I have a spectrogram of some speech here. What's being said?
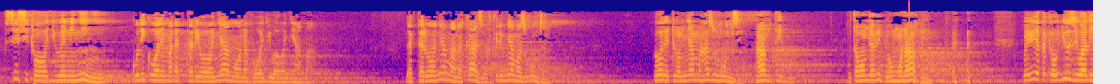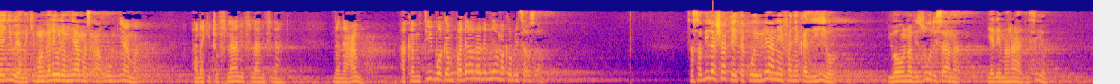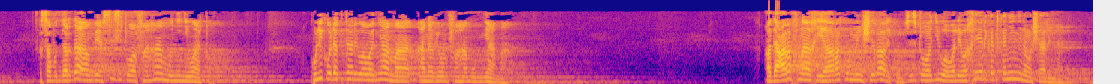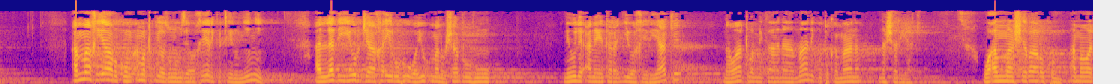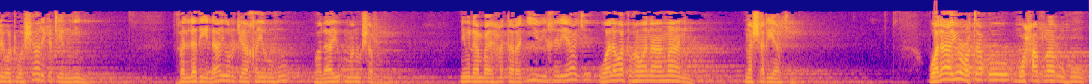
sisi tuwajueni nyinyi kuliko wale madaktari wa wanyama wanavyowajua wanyama. Daktari wa wanyama ana kazi ufikiri mnyama azungumza? Wale tu mnyama hazungumzi hamtibu. Utamwambia vipi umwona wapi? Kwa hiyo ataka ujuzi wa hali ya juu anakimwangalia yule mnyama sasa huyu mnyama ana kitu fulani fulani fulani. Na naam akamtibu akampa dawa na mnyama akarudi sawa sawa. Sasa bila shaka itakuwa yule anayefanya kazi hiyo yuaona vizuri sana yale maradhi sio? Sasa Abu Darda anambia sisi tuwafahamu nyinyi watu kuliko daktari wa wanyama anavyomfahamu mnyama قد عرفنا خياركم من شراركم sisi tuwajua wale waheri katika nyinyi na washari nani amma khiyarukum ama tukiwazungumzia waheri kati yenu nyinyi alladhi yurja khairuhu wa yu'manu sharruhu ni yule anayetarajiwa khairi yake na watu wamekaa na amani kutokamana na shari yake wa amma shirarukum ama wale watu washari kati yenu nyinyi falladhi la yurja khairuhu wala yu'manu sharruhu ni yule ambaye hatarajiwi khairi yake wala watu hawana amani na shari yake. Wala yu'taqu muharraruhu.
